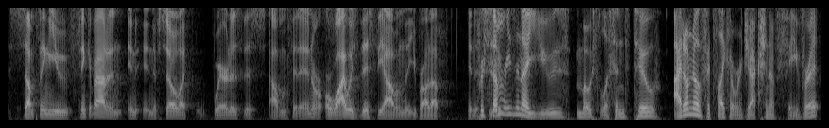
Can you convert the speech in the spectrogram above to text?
something you think about, and, and, and if so, like where does this album fit in, or, or why was this the album that you brought up? For some of- reason, I use most listened to. I don't know if it's like a rejection of favorite,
